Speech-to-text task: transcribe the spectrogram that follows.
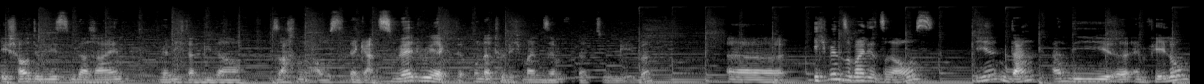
Ich schaue demnächst wieder rein, wenn ich dann wieder Sachen aus der ganzen Welt reacte und natürlich meinen Senf dazu gebe. Äh, ich bin soweit jetzt raus. Vielen Dank an die äh, Empfehlung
